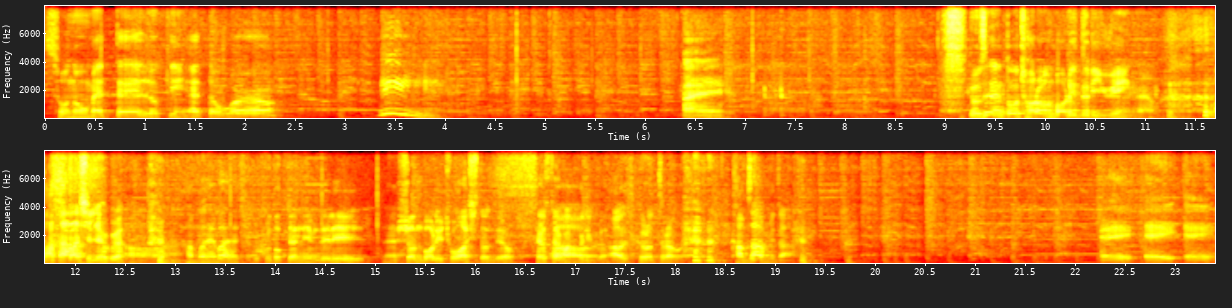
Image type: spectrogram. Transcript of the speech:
소노메 때 looking at the world. 이. 아이. 요새는 또 저런 머리들이 유행인가요? 아 따라하시려고요? 어, 한번 해봐야죠. 구독자님들이 네. 션 머리 좋아하시던데요? 헤어스타일 바꾸니까. 아, 아, 그렇더라고요. 감사합니다. 에이 에이 에이.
